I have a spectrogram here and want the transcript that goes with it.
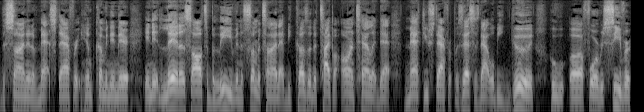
the signing of Matt Stafford, him coming in there, and it led us all to believe in the summertime that because of the type of arm talent that Matthew Stafford possesses, that will be good who uh, for a receiver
